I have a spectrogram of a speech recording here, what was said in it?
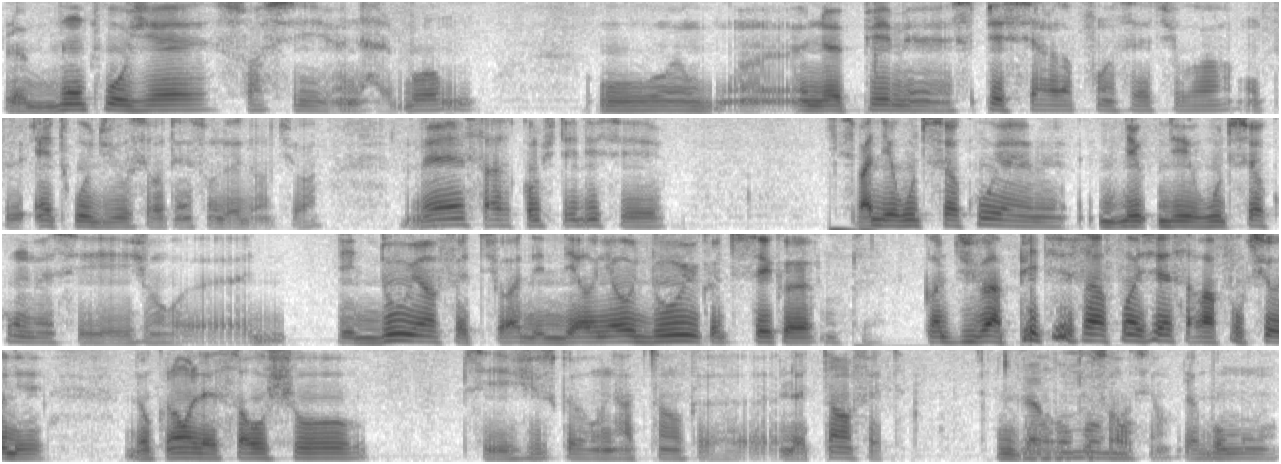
le bon projet, soit c'est un album ou un, un EP, mais spécial rap français, tu vois. On peut introduire certains sons dedans, tu vois. Mais ça, comme je t'ai dit, c'est. C'est pas des routes secours, hein, mais des, des routes secours, mais c'est genre euh, des douilles en fait, tu vois, des dernières douilles que tu sais que quand tu vas péter ça, franchement, ça va fonctionner. Donc là, on laisse ça au chaud. C'est juste qu'on attend que le temps, en fait. Bon moment. sortir, le bon moment.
